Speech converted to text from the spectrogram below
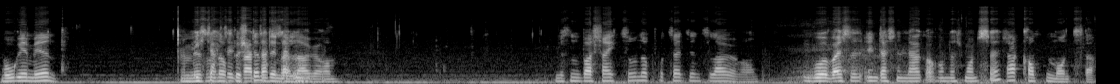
Wo gehen wir hin? Wir müssen doch grad, bestimmt in den Lagerraum. Wir müssen wahrscheinlich zu 100% ins Lagerraum. Wo weißt du, in das Lagerraum das Monster ist? Da kommt ein Monster.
